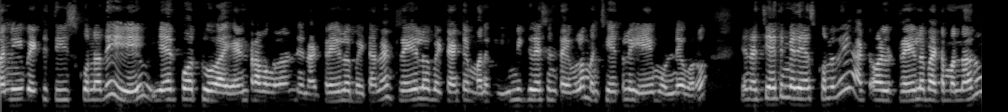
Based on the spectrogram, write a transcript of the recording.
మనీ పెట్టి తీసుకున్నది ఎయిర్పోర్ట్ ఎంటర్ అవ్వగలను నేను ఆ ట్రేలో పెట్టాను. ట్రేలో పెట్టి అంటే మనకి ఇమిగ్రేషన్ టైంలో మన చేతిలో ఏమి ఉండేవారు. నేను ఆ చేతి మీద వేసుకున్నది అటు వాళ్ళు ట్రేలో పెట్టమన్నారు.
